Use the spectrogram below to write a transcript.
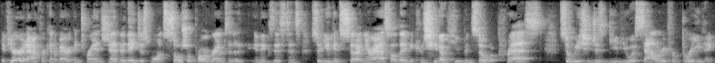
if you're an African American transgender, they just want social programs in, in existence so you can sit on your ass all day because you know you've been so oppressed. So we should just give you a salary for breathing.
